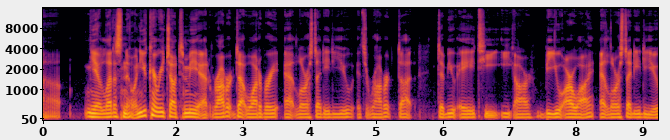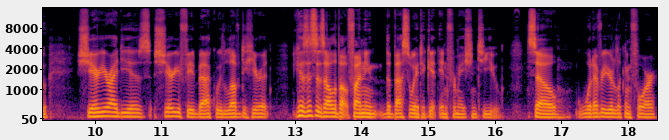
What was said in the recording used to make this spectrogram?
Uh, you know, let us know. And you can reach out to me at robert.waterbury at loras.edu. It's robert.w-a-t-e-r-b-u-r-y at loras.edu. Share your ideas, share your feedback. We'd love to hear it because this is all about finding the best way to get information to you. So whatever you're looking for,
